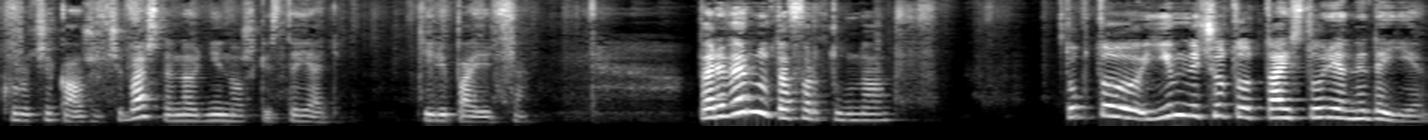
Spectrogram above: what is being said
Коротше кажучи, бачите, на одній ножці стоять, тіліпаються. Перевернута фортуна. Тобто їм нічого та історія не дає.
